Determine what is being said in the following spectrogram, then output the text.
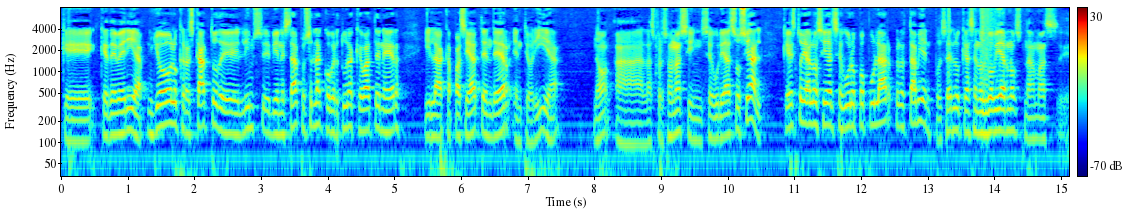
que, que, debería. Yo lo que rescato del IMSS Bienestar pues es la cobertura que va a tener y la capacidad de atender, en teoría, ¿no? a las personas sin seguridad social. Que esto ya lo hacía el Seguro Popular, pero está bien, pues es lo que hacen los gobiernos, nada más eh,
